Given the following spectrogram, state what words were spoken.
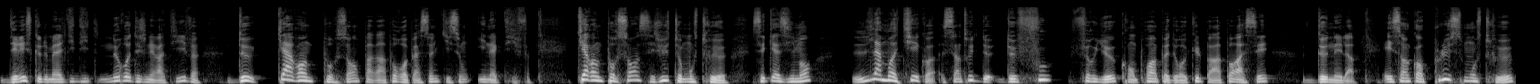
des risques de maladies dites neurodégénératives de 40% par rapport aux personnes qui sont inactives. 40%, c'est juste monstrueux. C'est quasiment la moitié, quoi. C'est un truc de, fou furieux quand on prend un peu de recul par rapport à ces données-là. Et c'est encore plus monstrueux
